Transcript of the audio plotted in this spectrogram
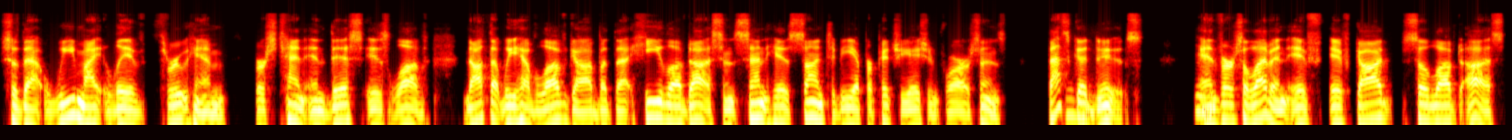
so that we might live through him verse 10 and this is love not that we have loved god but that he loved us and sent his son to be a propitiation for our sins that's mm-hmm. good news mm-hmm. and verse 11 if if god so loved us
